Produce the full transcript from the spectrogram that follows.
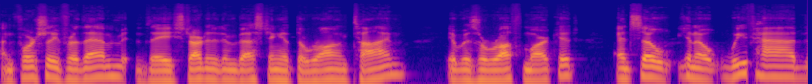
unfortunately for them, they started investing at the wrong time. It was a rough market. And so, you know, we've had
